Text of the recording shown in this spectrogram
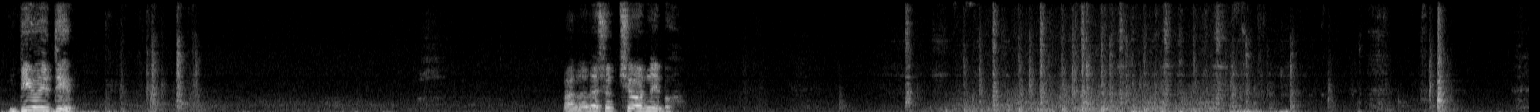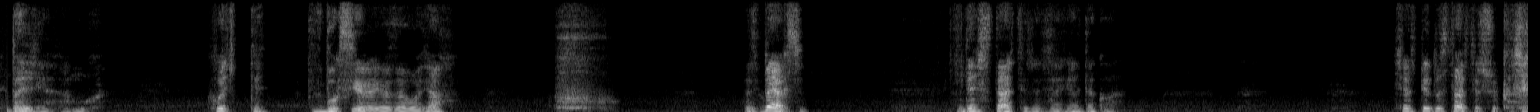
Білий дим. А треба, щоб чорний був. Бля, мух. Хоч ти з буксира його заводь, а? З. Де ж стартер взяти, а такого? Зараз піду стартер шукати.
